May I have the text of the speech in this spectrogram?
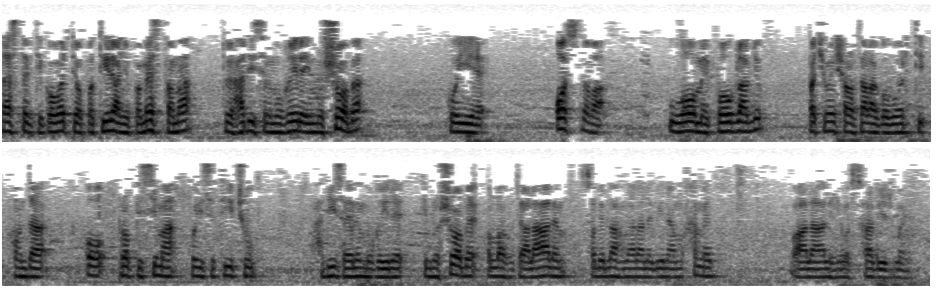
nastaviti govoriti o potiranju po mestvama. To je hadis al-Mughira i Mušoba koji je osnova u ovome poglavlju. Pa ćemo inša Allah govoriti onda o propisima koji se tiču hadisa ili Mughire ibn Šobe. Allahu ta'ala alem. sallallahu ala nebina Muhammed. Wa ala alihi wa sahabi ajma'in.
